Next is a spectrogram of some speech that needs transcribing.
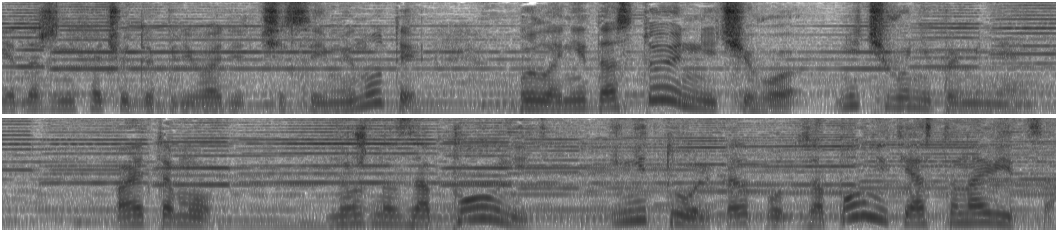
я даже не хочу это переводить в часы и минуты, было недостоин ничего, ничего не поменяет. Поэтому нужно заполнить, и не только, вот заполнить и остановиться.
